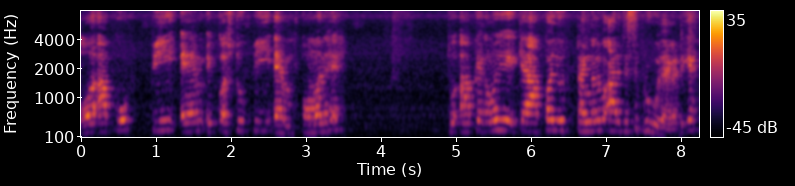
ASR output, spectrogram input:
और आपको P M equal to P M common है। तो आप क्या करोगे, ये क्या आपका जो ट्राइंगल वो आर से प्रूव हो जाएगा, ठीक है?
